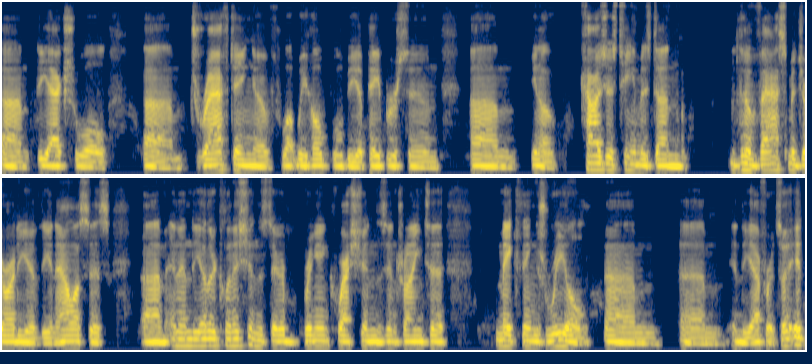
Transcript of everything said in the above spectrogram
um, the actual um, drafting of what we hope will be a paper soon. Um, you know, Kaja's team has done the vast majority of the analysis. Um, and then the other clinicians, they're bringing questions and trying to make things real um, in the effort. So it,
